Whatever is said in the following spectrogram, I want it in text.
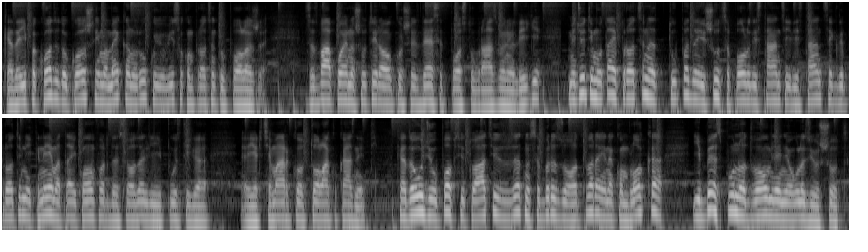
Kada ipak ode do koša ima mekanu ruku i u visokom procentu polaže. Za dva pojena šutira oko 60% u razvojnoj ligi, međutim u taj procenat upada i šut sa polu distance i distance gde protivnik nema taj komfort da se odalji i pusti ga jer će Marko to lako kazniti. Kada uđe u pop situaciju izuzetno se brzo otvara i nakon bloka i bez puno dvoumljenja ulazi u šut.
